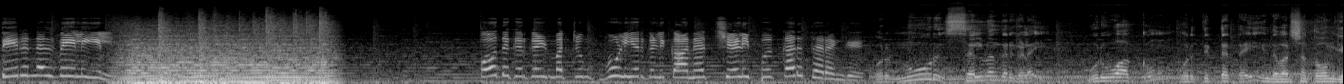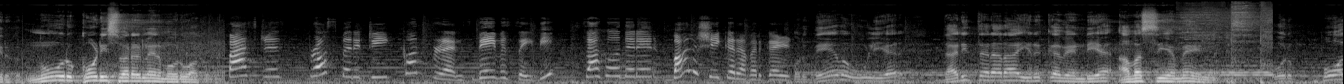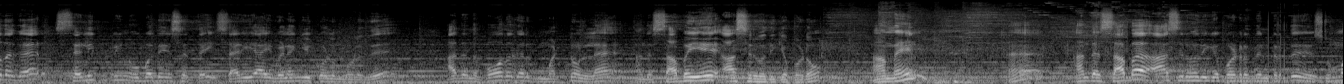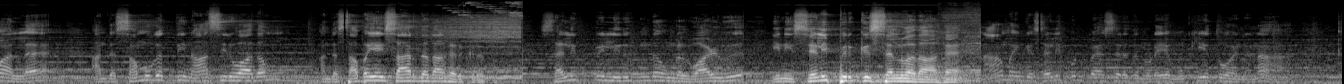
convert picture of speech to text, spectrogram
திருநெல்வேலியில். போதகர்கள் மற்றும் ஊழியர்களுக்கான செழிப்பு கருத்தரங்கு. ஒரு நூறு செல்வந்தர்களை உருவாக்கும் ஒரு திட்டத்தை இந்த வருஷம் துவங்கி இருக்கிறோம் நூறு கோடீஸ்வரர்களை நம்ம உருவாக்கும். பாஸ்டர்ஸ் ப்ராஸ்பெரிட்டி கான்ஃபரன்ஸ் தேவ செய்தி சகோதரர் பாலசேகர் அவர்கள். ஒரு தேவ ஊழியர் தரித்திரராய் இருக்க வேண்டிய அவசியமே இல்லை. போதகர் செழிப்பின் உபதேசத்தை சரியாய் விளங்கி கொள்ளும் பொழுது அது அந்த போதகருக்கு மட்டும் இல்லை அந்த சபையே ஆசிர்வதிக்கப்படும். ஆமேன். அந்த சபை ஆசிர்வதிக்கப்படுறதுன்றது சும்மா இல்லை அந்த சமூகத்தின் ஆசீர்வாதம் அந்த சபையை சார்ந்ததாக இருக்கிறது. செழிப்பில் இருந்த உங்கள் வாழ்வு இனி செழிப்பிற்கு செல்வதாக. நாம் இங்கே செழிப்புன்னு பேசுறதுனுடைய முக்கியத்துவம் என்னன்னா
